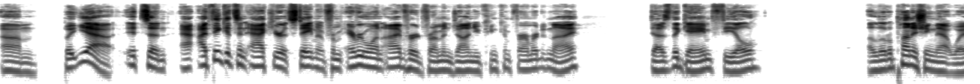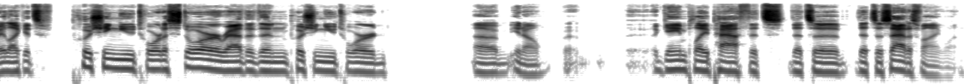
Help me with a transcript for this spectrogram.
Um, but yeah, it's an I think it's an accurate statement from everyone I've heard from, and John, you can confirm or deny. Does the game feel a little punishing that way, like it's pushing you toward a store rather than pushing you toward, uh, you know, a, a gameplay path that's that's a that's a satisfying one.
